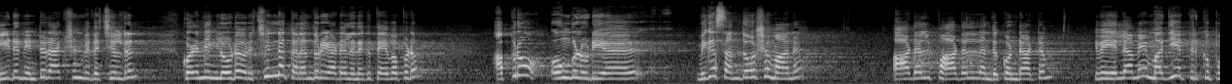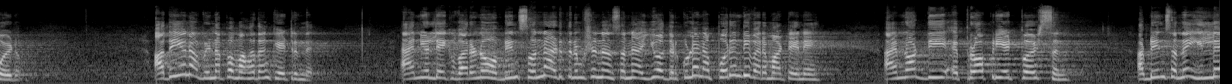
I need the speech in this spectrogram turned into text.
need an interaction with children குழந்தைங்களோட ஒரு சின்ன கலந்துரையாடல் எனக்கு தேவைப்படும். அப்புறம் உங்களுடைய மிக சந்தோஷமான ஆடல் பாடல் அந்த கொண்டாட்டம் இவை எல்லாமே மதியத்திற்கு போயிடும். அதையும் நான் விண்ணப்பமாக தான் கேட்டிருந்தேன். ஆனுவல் டேக்கு வரணும் அப்படின்னு சொன்ன அடுத்த நிமிஷம் நான் சொன்னேன் ஐயோ அதற்குள்ளே நான் பொருந்தி வரமாட்டேனே. I am not the appropriate person அப்படின்னு சொன்னேன் இல்லை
